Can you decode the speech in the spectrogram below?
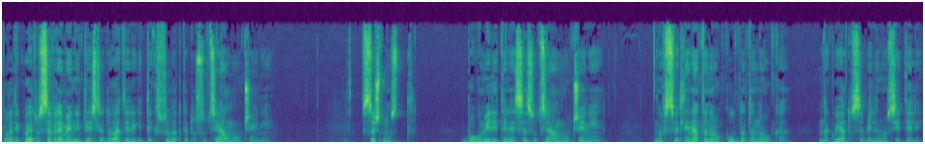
поради което съвременните изследователи ги таксуват като социално учение. Всъщност, богомилите не са социално учение, но в светлината на окултната наука, на която са били носители,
